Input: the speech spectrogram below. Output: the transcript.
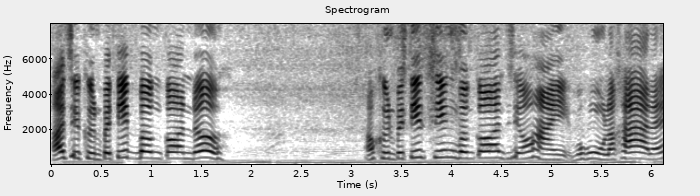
เอาสิขึ้นไปติดเบิ่งก่อนเด้อเอาขึ้นไปติดซิ่งเบิ่งก่อนสิเอาให้บ่ฮู้ราคาเด้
